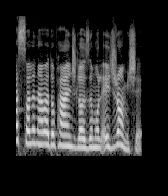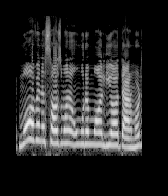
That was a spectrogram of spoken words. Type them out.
از سال 95 لازم الاجرا میشه. معاون سازمان امور مالیات در مورد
